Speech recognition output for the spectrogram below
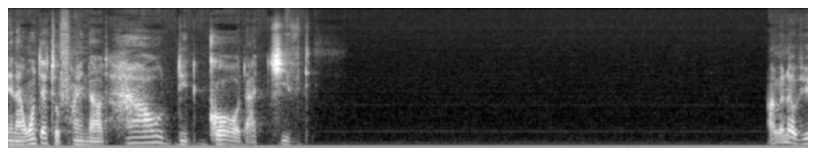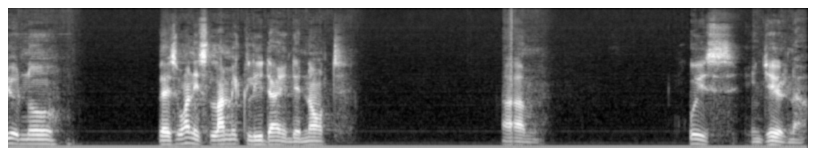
And I wanted to find out how did God achieve this? How many of you know there's one Islamic leader in the north um, who is in jail now?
